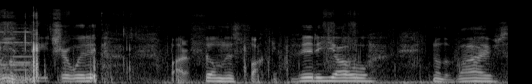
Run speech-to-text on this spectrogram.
We in nature with it. About to film this fucking video. You know the vibes.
